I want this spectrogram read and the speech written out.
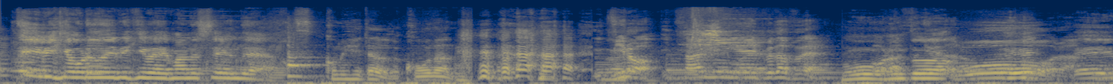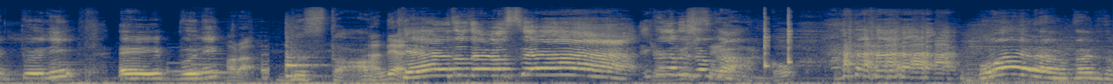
えっていびき俺のいびきは真似してるんだよ。ツッコミ下手だとこうなんだ 見ろ。3人エイプだぜ。おお本当だ。おーえエイプに？エイプに？ほら。ブスターなんでや。ありがとうございます。いかがでしょうか？お前らの二人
